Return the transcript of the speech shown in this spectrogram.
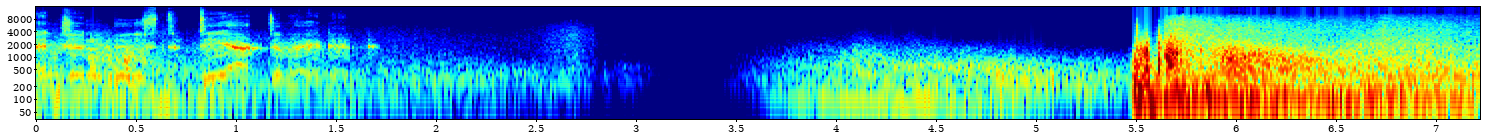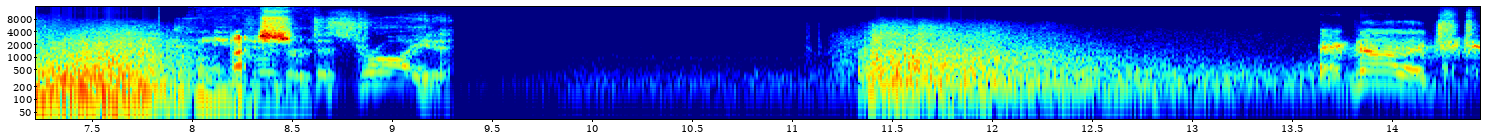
Engine boost deactivated. Oh, nice. Cruiser destroyed. Acknowledged.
